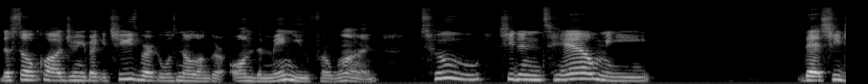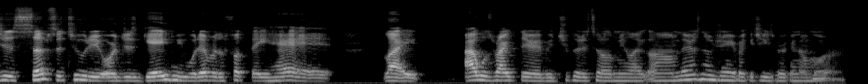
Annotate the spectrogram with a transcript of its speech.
the so-called junior bacon cheeseburger was no longer on the menu for one. Two, she didn't tell me that she just substituted or just gave me whatever the fuck they had. Like I was right there, but you could have told me like, um, there's no junior bacon cheeseburger no more.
